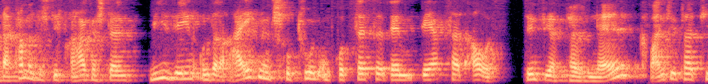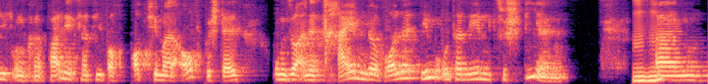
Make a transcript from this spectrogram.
da kann man sich die Frage stellen, wie sehen unsere eigenen Strukturen und Prozesse denn derzeit aus? Sind wir personell, quantitativ und qualitativ auch optimal aufgestellt um so eine treibende Rolle im Unternehmen zu spielen. Mhm. Ähm,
